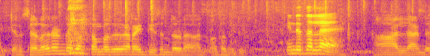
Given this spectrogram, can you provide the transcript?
ഐറ്റംസുകൾ രണ്ട് പത്തൊമ്പത് വെറൈറ്റീസ് ഉണ്ട് ഇവിടെ മൊത്തത്തിൽ ഇതിന്റെ ആ അല്ലാണ്ട്.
